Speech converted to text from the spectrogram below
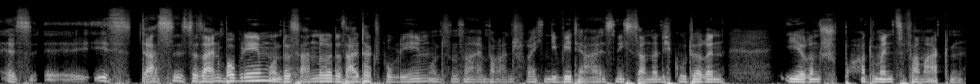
es äh, ist, das ist das eine Problem und das andere das Alltagsproblem und das muss man einfach ansprechen. Die WTA ist nicht sonderlich gut darin, ihren Sport im Moment zu vermarkten.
